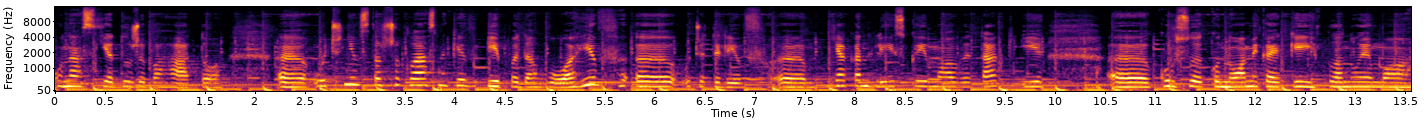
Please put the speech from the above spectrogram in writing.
у нас є дуже багато е, учнів, старшокласників і педагогів, е, учителів е, як англійської мови, так і е, курсу економіка, який плануємо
